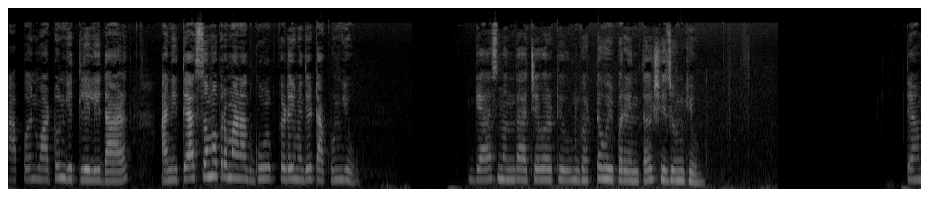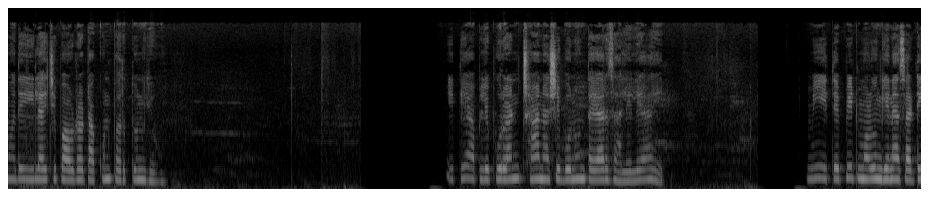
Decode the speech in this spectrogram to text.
आपण वाटून घेतलेली डाळ आणि त्या समप्रमाणात गूळ कडेमध्ये टाकून घेऊ. गॅस मंद आचेवर ठेवून घट्ट होईपर्यंत शिजून घेऊ. त्यामध्ये इलायची पावडर टाकून परतून घेऊ. इथे आपले पुरण छान असे बनवून तयार झालेले आहे. मी इथे पीठ मळून घेण्यासाठी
